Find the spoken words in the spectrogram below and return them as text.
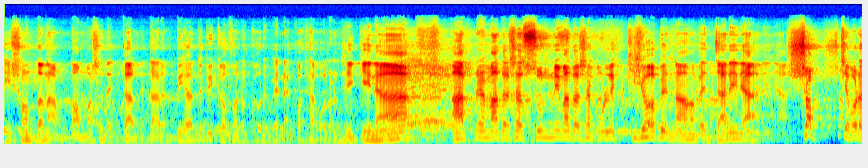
এই সন্তান আব্বা আমার সাথে গাদ্দার বেয়াদবি কখনো করবে না কথা বলুন ঠিক কিনা আপনার মাদ্রাসা সুন্নি মাদ্রাসা পড়লে কি হবে না হবে জানি না। সবচেয়ে বড়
